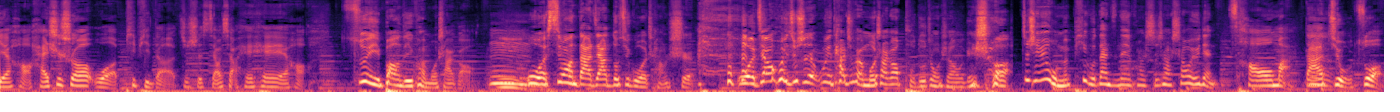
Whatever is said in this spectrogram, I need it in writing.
也好，还是说我屁屁的，就是小小黑黑也好，最棒的一款磨砂膏。嗯，我希望大家都去给我尝试，我将会就是为他这款磨砂膏普度众生。我跟你说，就是因为我们屁股蛋子那块实际上稍微有点糙嘛，大家久坐，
